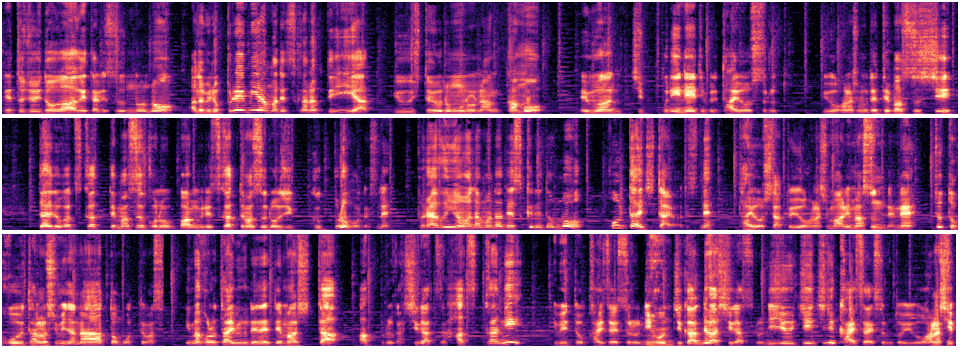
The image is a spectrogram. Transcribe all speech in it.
ネット上に動画を上げたりするのの Adobe のプレミアまでつかなくていいやという人用のものなんかも M1 チップにネイティブで対応するというお話も出てますしダイドが使ってますこの番組で使ってます Logic Pro もですね。プラグインはまだまだですけれども本体自体はですね対応したというお話もありますんでね。ちょっとこういう楽しみだなと思ってます。今このタイミングでね出ましたアップルが4月20日にイベントを開催する日本時間では4月の21日に開催するというお話。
